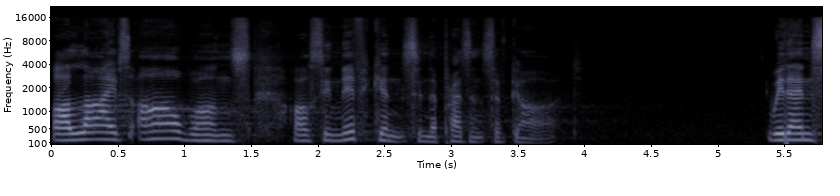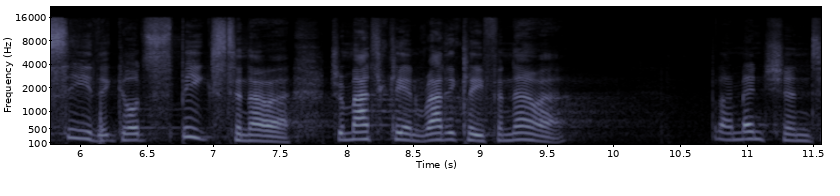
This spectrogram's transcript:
Our lives are ones of significance in the presence of God. We then see that God speaks to Noah dramatically and radically for Noah. But I mentioned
